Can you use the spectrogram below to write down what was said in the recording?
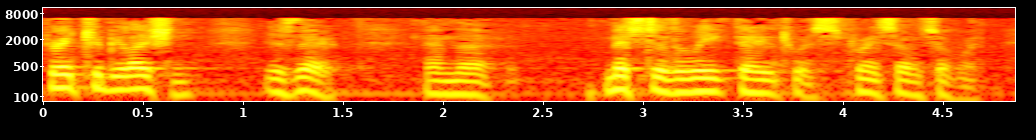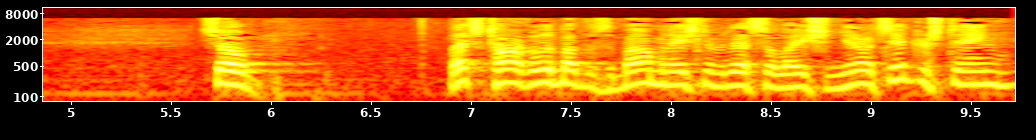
Great Tribulation, is there. And the midst of the week, 27 and so forth. So, let's talk a little about this abomination of desolation. You know, it's interesting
